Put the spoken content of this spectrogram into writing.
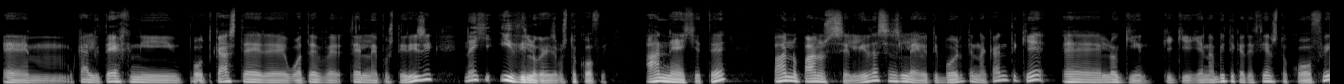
ε, καλλιτέχνη, podcaster, ε, whatever θέλει να υποστηρίζει, να έχει ήδη λογαριασμό στο Coffee. Αν έχετε, πάνω πάνω στη σελίδα σας λέει ότι μπορείτε να κάνετε και ε, login και εκεί για να μπείτε κατευθείαν στο Coffee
